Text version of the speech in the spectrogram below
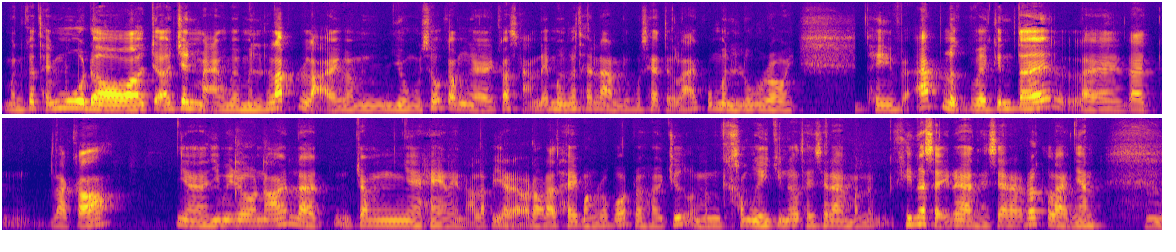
mình có thể mua đồ ở, ở trên mạng về mình lắp lại và mình dùng một số công nghệ có sẵn để mình có thể làm được xe tự lái của mình luôn rồi. Thì áp lực về kinh tế là là là có. Yumiro nói là trong nhà hàng này nọ là bây giờ đã, đã thay bằng robot rồi. Hồi trước là mình không nghĩ chuyện đó thể xảy ra mà khi nó xảy ra thì xảy ra rất là nhanh. Ừ.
